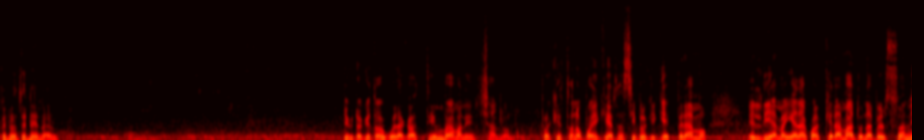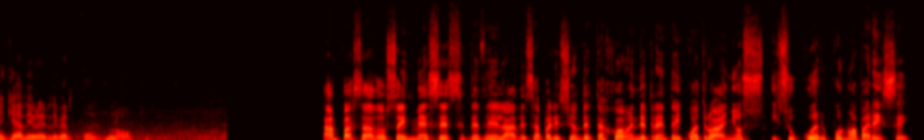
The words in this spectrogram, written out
pero tener algo. Yo creo que todo el castín va a malincharlo, ¿no? porque esto no puede quedarse así, porque ¿qué esperamos? El día de mañana cualquiera mata a una persona y queda libre en libertad, no. Han pasado seis meses desde la desaparición de esta joven de 34 años y su cuerpo no aparece.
